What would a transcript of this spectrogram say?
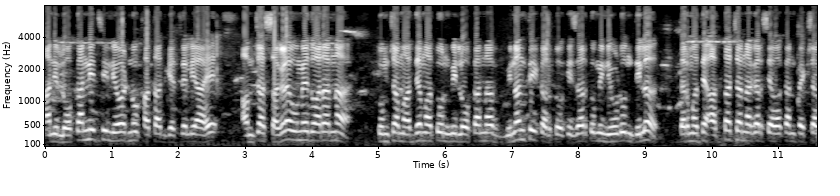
आणि लोकांनीच ही निवडणूक हातात घेतलेली आहे. आमच्या सगळ्या उमेदवारांना तुमच्या माध्यमातून मी लोकांना विनंती करतो की जर तुम्ही निवडून दिलं तर मग ते आत्ताच्या नगरसेवकांपेक्षा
